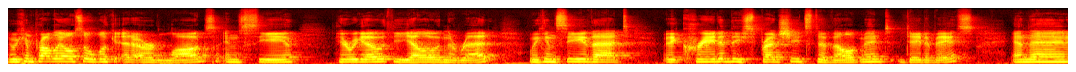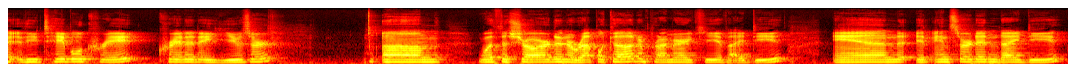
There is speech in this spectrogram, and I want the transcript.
We can probably also look at our logs and see, here we go with the yellow and the red. We can see that it created the spreadsheets development database and then the table create created a user um, with a shard and a replica and a primary key of ID and it inserted an ID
